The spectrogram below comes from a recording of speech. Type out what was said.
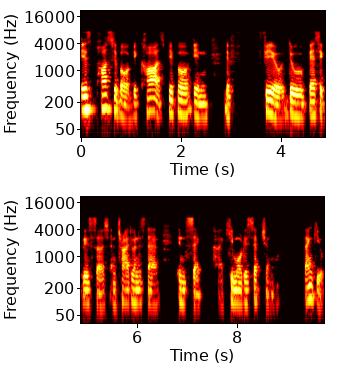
is possible because people in the field do basic research and try to understand insect uh, chemoreception. Thank you.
